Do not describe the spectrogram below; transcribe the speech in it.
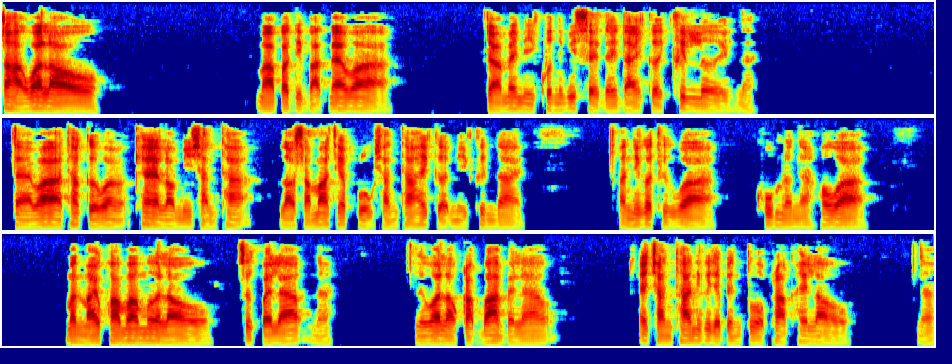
ถ้าหากว่าเรามาปฏิบัติแม้ว่าจะไม่มีคุณวิเศษใด ๆ เกิดขึ้นเลยนะ แต่ว่าถ้าเกิดว่าแค่เรามีฉันทะ เราสามารถที่จะปลูกฉันทะให้เกิดมีขึ้นได้ อันนี้ก็ถือว่าคุ้มแล้วนะ เพราะว่ามันหมายความว่าเมื่อเราศึกไปแล้วนะ หรือว่าเรากลับบ้านไปแล้วไอ้ฉันทะนี่ก็จะเป็นตัวผลักให้เรานะ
